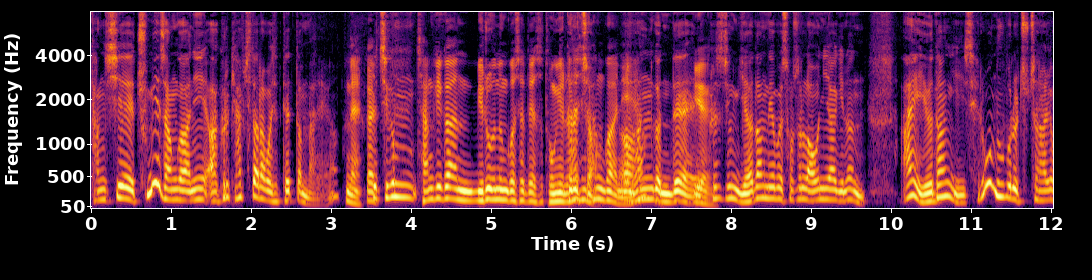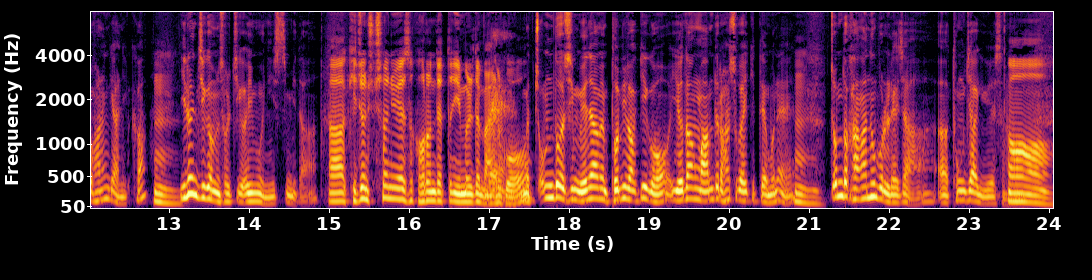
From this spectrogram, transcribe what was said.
당시에 추미애 장관이 아 그렇게 합시다라고 해서 됐단 말이에요. 네. 그러니까 지금 장기간 미루는 것에 대해서 동의를 그렇죠. 한거 아니에요? 어, 한 건데 예. 그래서 지금 여당 내부에 솔솔 나온 이야기는 아예 여당이 새로운 후보를 추천하려고 하는 게 아닐까? 음. 이런 지금 솔직히 의문이 있습니다. 아 기존 추천위에서 거론됐던 인물들 네. 말고 네. 좀더 지금 왜냐하면 법이 바뀌고 여당 마음대로 할 수가 있기 때문에 음. 좀더 강한 후보를 내자 어, 통제하기 위해서는 어.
